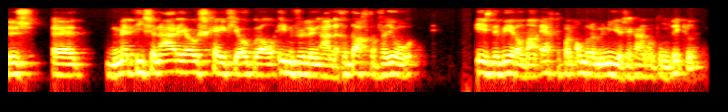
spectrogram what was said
Dus met die scenario's geef je ook wel invulling aan de gedachte van, joh, is de wereld nou echt op een andere manier zich aan het ontwikkelen?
